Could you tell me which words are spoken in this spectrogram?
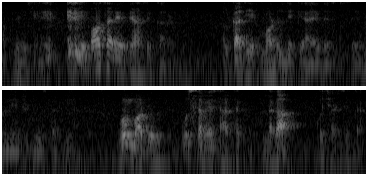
अपने उसमें। उसके बहुत सारे ऐतिहासिक कारण थे। अलका जी एक मॉडल लेके आए वेस्ट से उन्होंने इंट्रोड्यूस कर दिया। वो मॉडल उस समय सार्थक लगा कुछ अर्से तक।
